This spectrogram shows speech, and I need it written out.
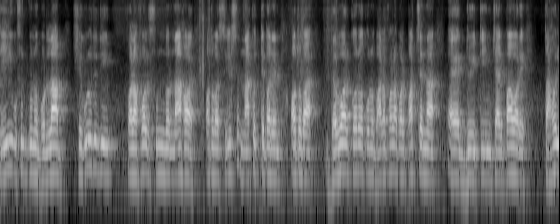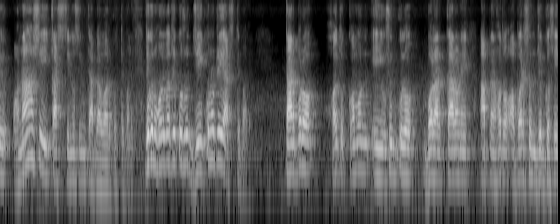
যেই ওষুধগুলো বললাম, সেগুলো যদি ফলাফল সুন্দর না হয় অথবা সিলেকশন না করতে পারেন অথবা ব্যবহার করেও কোনো ভালো ফলাফল পাচ্ছেন না, এক, দুই, তিন, চার পাওয়ারে তাহলে অনায়াসেই কার্সিনোসিনটা ব্যবহার করতে পারে। কোনো হোমিওপ্যাথিক ওষুধ যে কোনোটাই আসতে পারে। তারপরও হয়তো কমন এই ওষুধগুলো বলার কারণে আপনার হয়তো অপারেশনযোগ্য সেই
